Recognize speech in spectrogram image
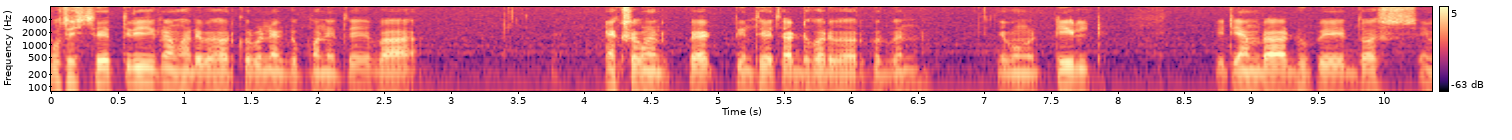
পঁচিশ থেকে তিরিশ গ্রাম হারে ব্যবহার করবেন এক ডুব পানিতে বা একশো গ্রামের প্যাক তিন থেকে চার ডুফারে ব্যবহার করবেন। এবং টিল্ট এটি আমরা ডুপে দশ এম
